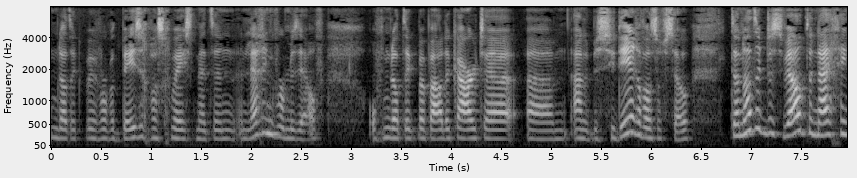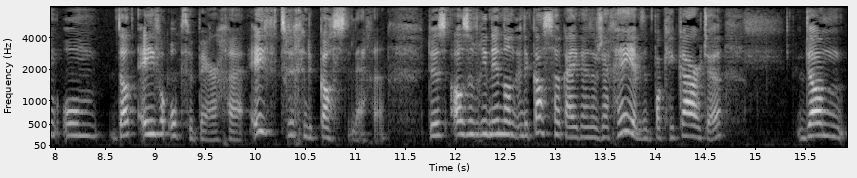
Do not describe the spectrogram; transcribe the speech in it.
omdat ik bijvoorbeeld bezig was geweest met een, een legging voor mezelf. Of omdat ik bepaalde kaarten um, aan het bestuderen was of zo. Dan had ik dus wel de neiging om dat even op te bergen. Even terug in de kast te leggen. Dus als een vriendin dan in de kast zou kijken en zou zeggen: hey, je hebt een pakje kaarten. Dan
